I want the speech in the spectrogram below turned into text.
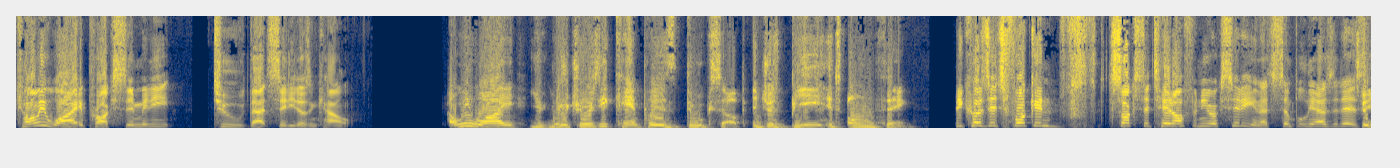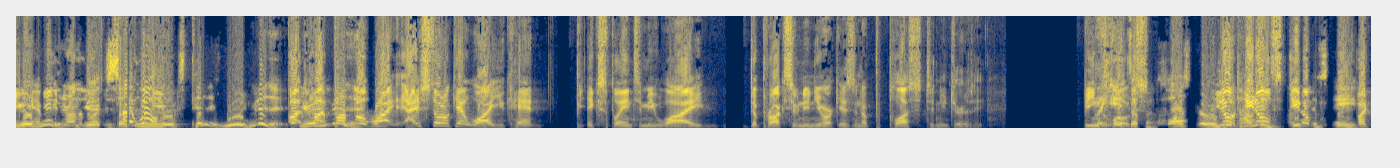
Tell me why proximity to that city doesn't count. Tell me why New Jersey can't put its dukes up and just be its own thing. Because it's fucking sucks the tit off of New York City, and that's simply as it is. So you admit it. You're bush. I sucking will. New York's tit. You admit it. But you but, admit but it. but why? I just don't get why you can't b- explain to me why the proximity to New York isn't a plus to New Jersey. Being like, close, it's a cluster. You know- you know- you state know- to state. but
